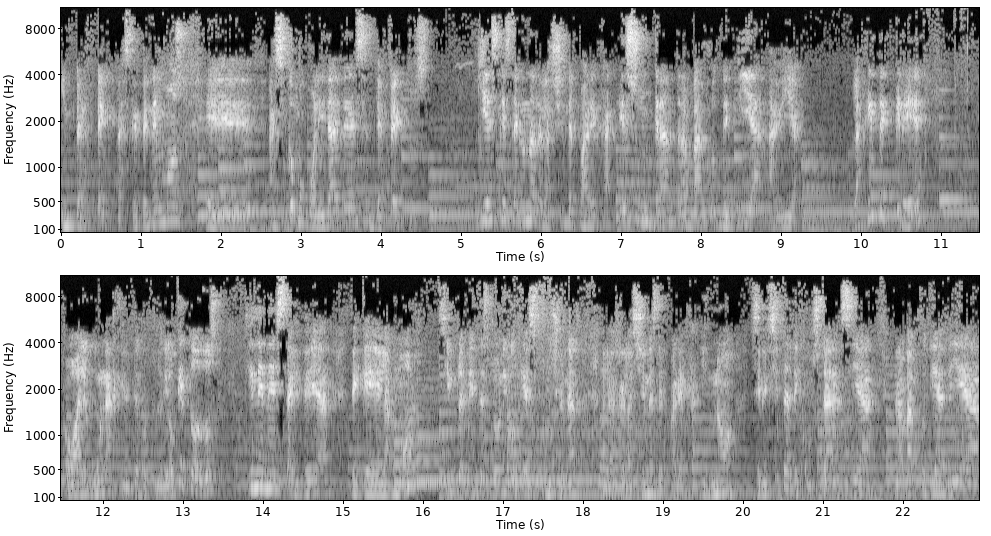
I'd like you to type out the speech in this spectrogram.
imperfectas, que tenemos eh, así como cualidades, defectos. Y es que estar en una relación de pareja es un gran trabajo de día a día. La gente cree, o alguna gente, porque no digo que todos, tienen esta idea de que el amor simplemente es lo único que hace funcionar a las relaciones de pareja. Y no, se necesita de constancia, trabajo día a día,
